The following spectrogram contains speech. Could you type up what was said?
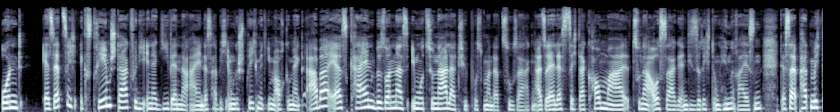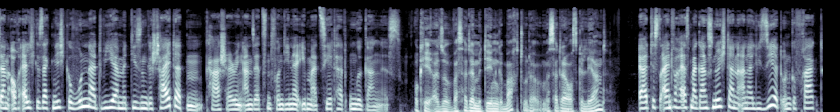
Und er setzt sich extrem stark für die Energiewende ein. Das habe ich im Gespräch mit ihm auch gemerkt. Aber er ist kein besonders emotionaler Typ, muss man dazu sagen. Also er lässt sich da kaum mal zu einer Aussage in diese Richtung hinreißen. Deshalb hat mich dann auch ehrlich gesagt nicht gewundert, wie er mit diesen gescheiterten Carsharing-Ansätzen, von denen er eben erzählt hat, umgegangen ist. Okay, also was hat er mit denen gemacht oder was hat er daraus gelernt? Er hat es einfach erstmal ganz nüchtern analysiert und gefragt,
